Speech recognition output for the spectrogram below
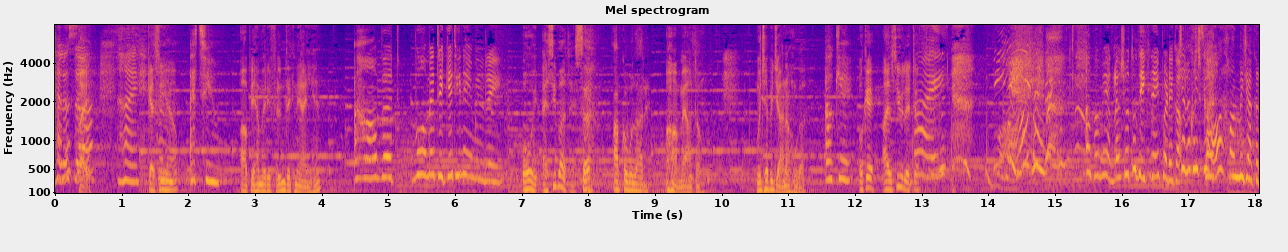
हेलो सर हाय कैसी हैं आप? अच्छी हूँ। आप यहाँ मेरी फ़िल्म देखने आई हैं? हाँ बट वो हमें टिकट ही नहीं मिल रही। ओह ऐसी बात है? सर आपको बुला रहे हैं। हाँ मैं आता हूँ। मुझे भी जाना होगा। Okay okay I see you later अब हमें अगला शो तो देखना ही पड़ेगा। चलो कुछ और हॉल में जाकर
